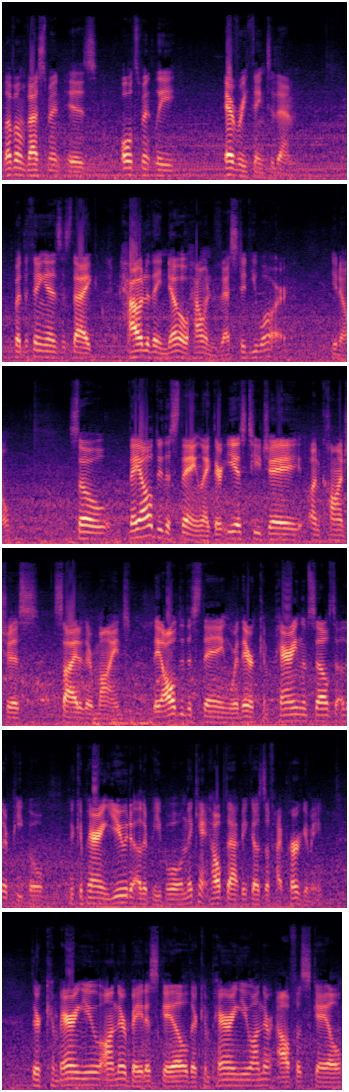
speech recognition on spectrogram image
Level of investment is ultimately everything to them. But the thing is, is like, how do they know how invested you are? You know? So they all do this thing, like their ESTJ unconscious side of their mind. They all do this thing where they're comparing themselves to other people, they're comparing you to other people, and they can't help that because of hypergamy. They're comparing you on their beta scale, they're comparing you on their alpha scale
